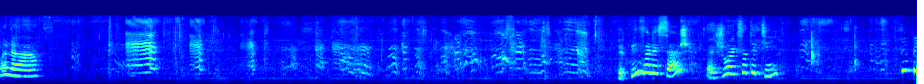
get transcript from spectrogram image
Voilà. Pépise, elle est sage. Elle joue avec sa tétine. Pépé.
